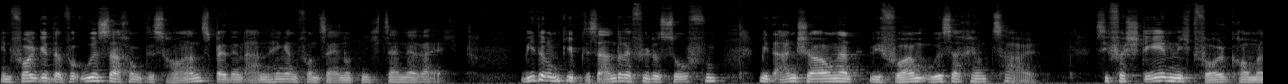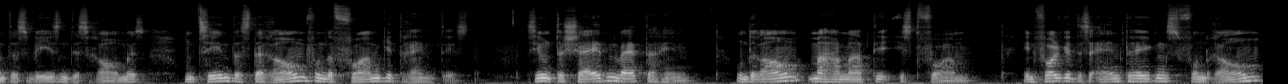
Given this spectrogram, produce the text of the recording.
infolge der Verursachung des Horns bei den Anhängern von Sein und Nichtsein erreicht. Wiederum gibt es andere Philosophen mit Anschauungen wie Form, Ursache und Zahl. Sie verstehen nicht vollkommen das Wesen des Raumes und sehen, dass der Raum von der Form getrennt ist. Sie unterscheiden weiterhin. Und Raum, Mahamati, ist Form. Infolge des Einträgens von Raum,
